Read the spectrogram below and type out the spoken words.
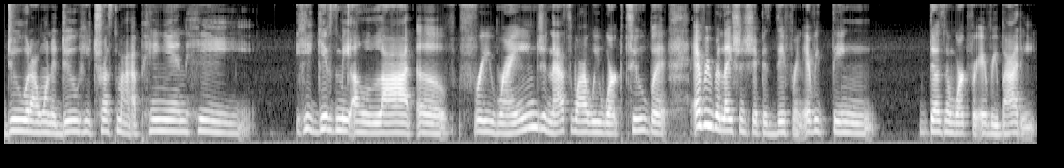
do what I want to do. He trusts my opinion. He he gives me a lot of free range and that's why we work too but every relationship is different. Everything doesn't work for everybody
